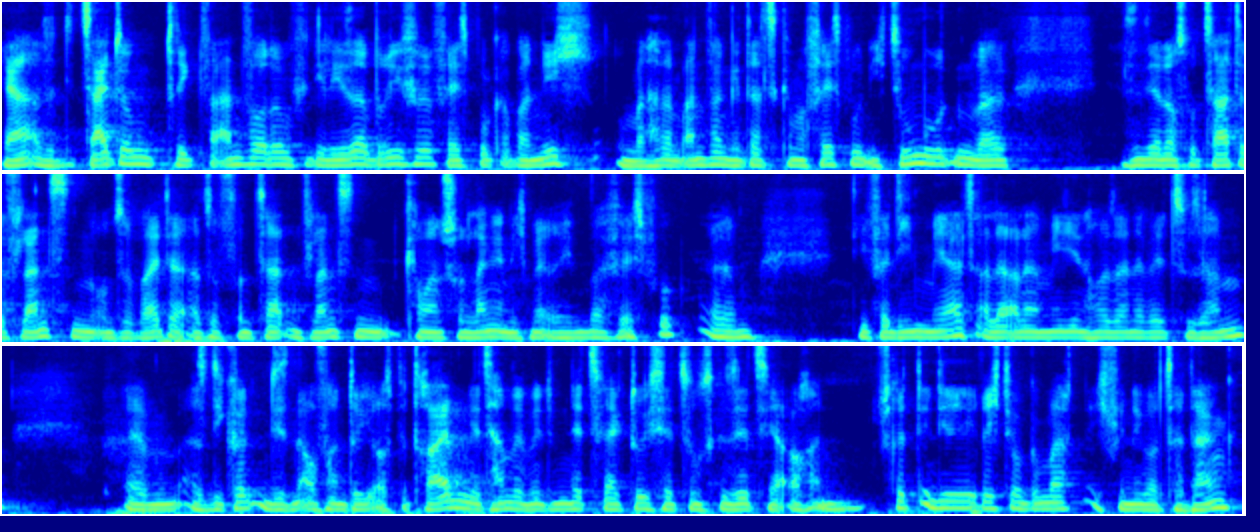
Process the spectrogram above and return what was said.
ja, also die Zeitung trägt Verantwortung für die Leserbriefe, Facebook aber nicht. Und man hat am Anfang gedacht, das kann man Facebook nicht zumuten, weil es sind ja noch so zarte Pflanzen und so weiter. Also von zarten Pflanzen kann man schon lange nicht mehr reden bei Facebook. Ähm, die verdienen mehr als alle anderen Medienhäuser in der Welt zusammen. Ähm, also die könnten diesen Aufwand durchaus betreiben. Jetzt haben wir mit dem Netzwerkdurchsetzungsgesetz ja auch einen Schritt in die Richtung gemacht. Ich finde Gott sei Dank.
